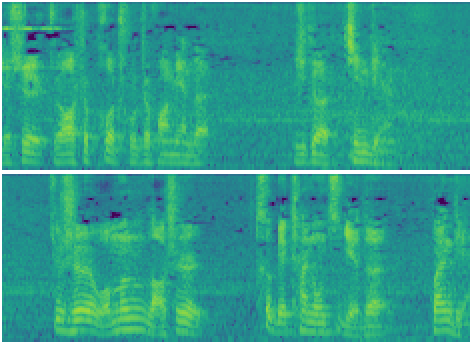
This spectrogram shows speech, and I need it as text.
也是主要是破除这方面的一个经典。就是我们老是特别看重自己的观点，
